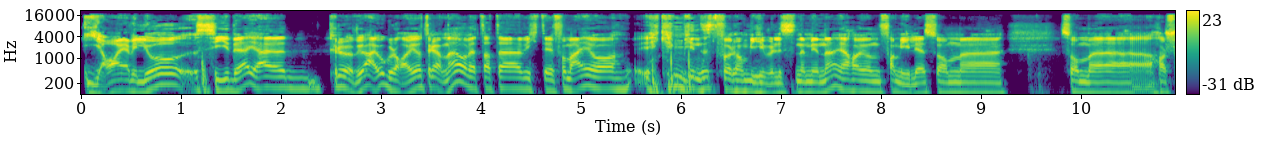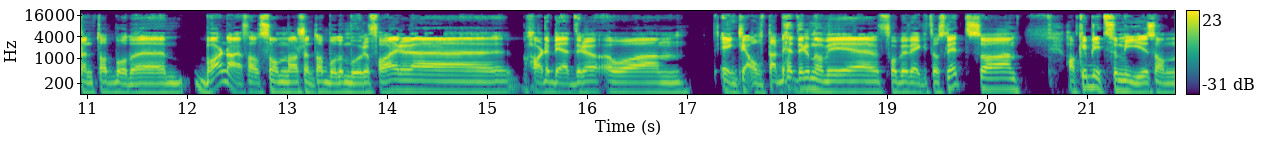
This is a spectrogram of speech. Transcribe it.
Ja, jeg vil jo si det. Jeg prøver jo, er jo glad i å trene og vet at det er viktig for meg, og ikke minst for omgivelsene mine. Jeg har jo en familie som, eh, som eh, har skjønt at både barn da, i fall, som har skjønt at både mor og far eh, har det bedre og egentlig alt er bedre når vi eh, får beveget oss litt. Så har ikke blitt så mye sånn,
